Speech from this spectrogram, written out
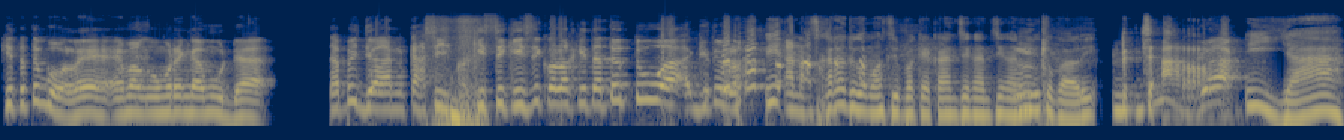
kita tuh boleh emang umurnya nggak muda. Tapi jangan kasih kisi-kisi kalau kita tuh tua gitu loh. Ih, anak sekarang juga masih pakai kancing-kancingan gitu kali. Enggak, Iya.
